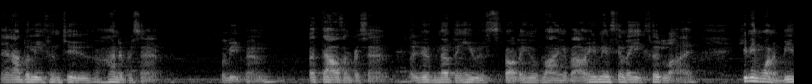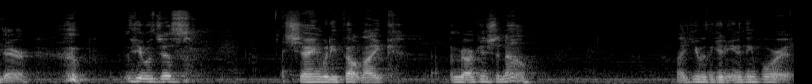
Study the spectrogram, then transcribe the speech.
and I believe him too, hundred percent. Believe him, a thousand percent. Like there's nothing he was felt like he was lying about. He didn't even seem like he could lie. He didn't want to be there. He was just sharing what he felt like Americans should know. Like he wasn't getting anything for it.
